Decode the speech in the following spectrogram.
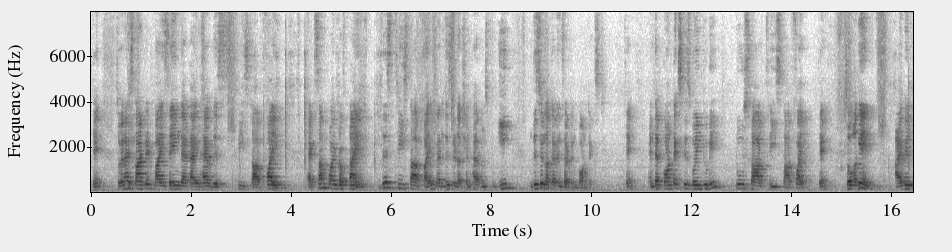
okay? So when I started by saying that I'll have this three star five, at some point of time, this three star five, when this reduction happens to E, this will occur in certain context, okay? And that context is going to be two star, three star, five. Okay. So again, I will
